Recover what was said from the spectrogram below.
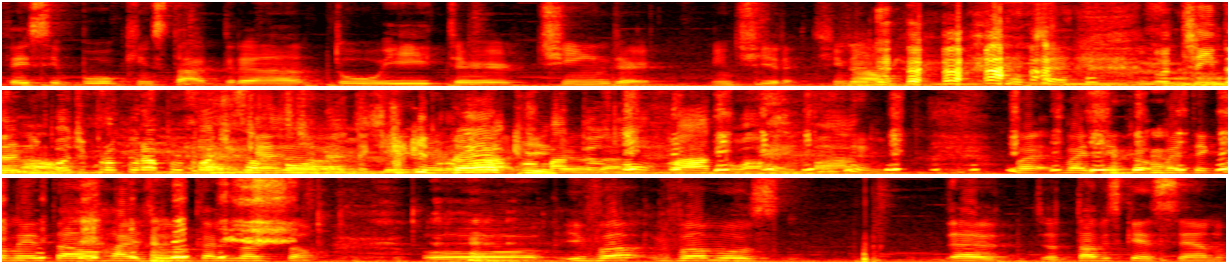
Facebook, Instagram, Twitter, Tinder. Mentira, Tinder não. o Tinder não. não. pode procurar por podcast, né? Tem que Tinder procurar por Matheus Lovato, arrombado. Vai, vai, ter que, vai ter que comentar o raio de localização. O, e va vamos. É, eu tava esquecendo.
